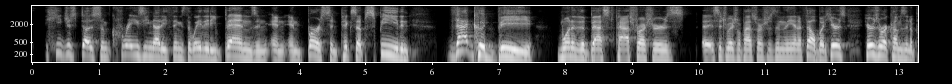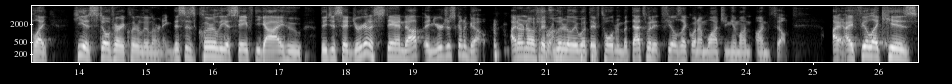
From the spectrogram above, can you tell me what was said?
he just does some crazy nutty things. The way that he bends and and and bursts and picks up speed, and that could be one of the best pass rushers, uh, situational pass rushers in the NFL. But here's here's where it comes into play. He is still very clearly learning. This is clearly a safety guy who they just said you're going to stand up and you're just going to go. I don't know if that's run. literally what they've told him, but that's what it feels like when I'm watching him on on film. I, Yeah. I feel like his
